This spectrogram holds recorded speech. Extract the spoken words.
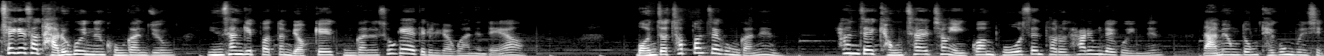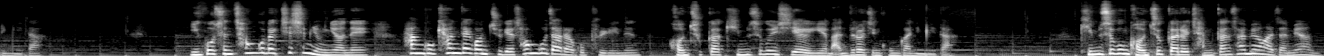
책에서 다루고 있는 공간 중 인상 깊었던 몇 개의 공간을 소개해 드리려고 하는데요. 먼저 첫 번째 공간은 현재 경찰청 인권보호센터로 활용되고 있는 남영동 대공분실입니다. 이곳은 1976년에 한국 현대건축의 선구자라고 불리는 건축가 김수근 씨에 의해 만들어진 공간입니다. 김수근 건축가를 잠깐 설명하자면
